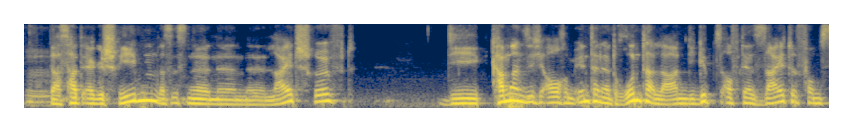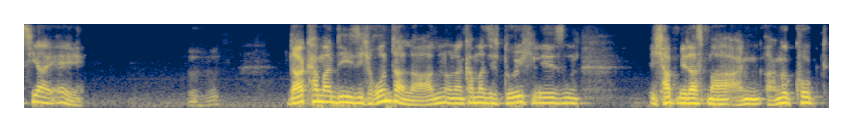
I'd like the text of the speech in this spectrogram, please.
Mhm. Das hat er geschrieben. Das ist eine, eine, eine, Leitschrift. Die kann man sich auch im Internet runterladen. Die gibt es auf der Seite vom CIA. Mhm. Da kann man die sich runterladen und dann kann man sich durchlesen. Ich habe mir das mal an, angeguckt.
